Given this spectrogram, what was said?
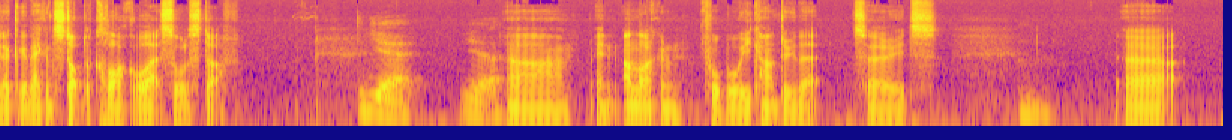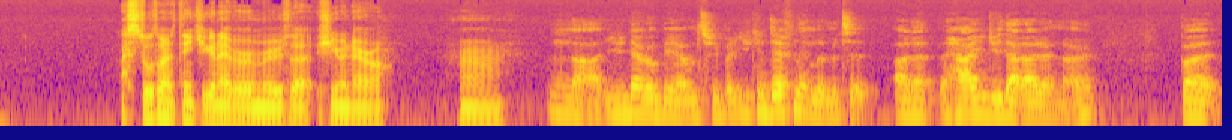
they can stop the clock, all that sort of stuff. Yeah, yeah. Um, and unlike in football, you can't do that. So it's Mm. uh, I still don't think you can ever remove that human error. Um, No, you'd never be able to, but you can definitely limit it. I don't how you do that. I don't know, but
